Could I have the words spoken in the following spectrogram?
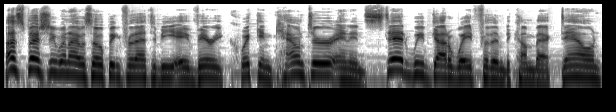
Especially when I was hoping for that to be a very quick encounter, and instead we've got to wait for them to come back down.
